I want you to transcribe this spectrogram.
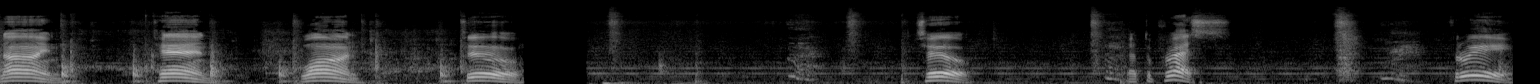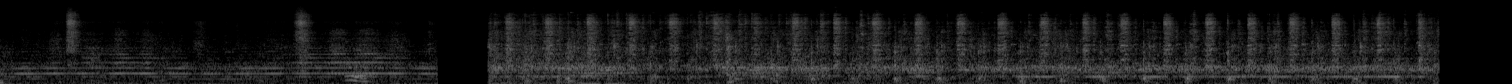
nine, ten, one, two, two. At the press. Three.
